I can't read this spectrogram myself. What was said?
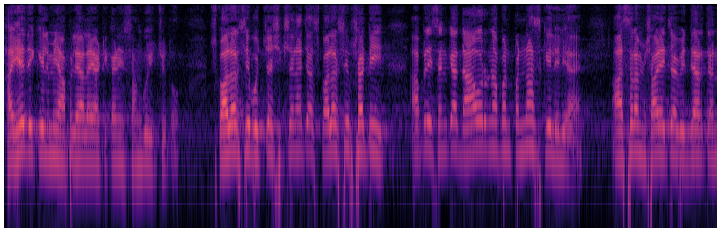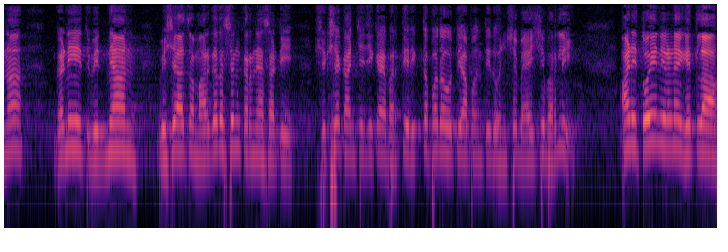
हा हे देखील मी आपल्याला या ठिकाणी सांगू इच्छितो. स्कॉलरशिप उच्च शिक्षणाच्या स्कॉलरशिपसाठी आपली संख्या दहावरून आपण पन्नास केलेली आहे. आश्रम शाळेच्या विद्यार्थ्यांना गणित विज्ञान विषयाचं मार्गदर्शन करण्यासाठी शिक्षकांची जी काय भरती रिक्त पदं होती आपण ती दोनशे ब्याऐंशी भरली. आणि तोही निर्णय घेतला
